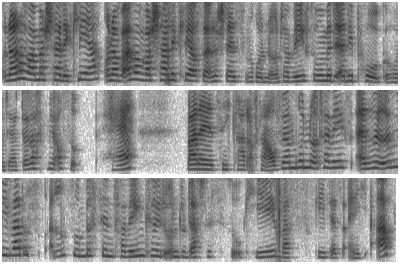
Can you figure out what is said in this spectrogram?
und dann auf einmal Charles Leclerc und auf einmal war Charles Leclerc auf seiner schnellsten Runde unterwegs, womit er die Pole geholt hat. Da dachte ich mir auch so, hä? War der jetzt nicht gerade auf einer Aufwärmrunde unterwegs? Also irgendwie war das alles so ein bisschen verwinkelt und du dachtest so, okay, was geht jetzt eigentlich ab?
